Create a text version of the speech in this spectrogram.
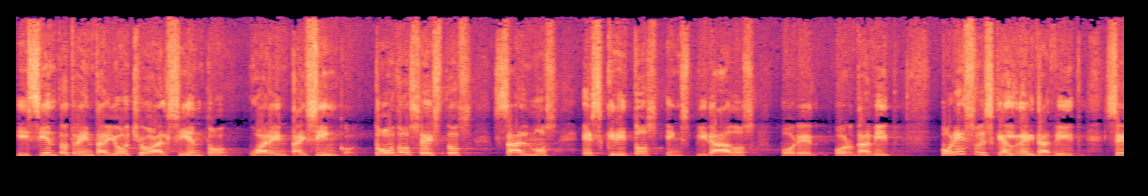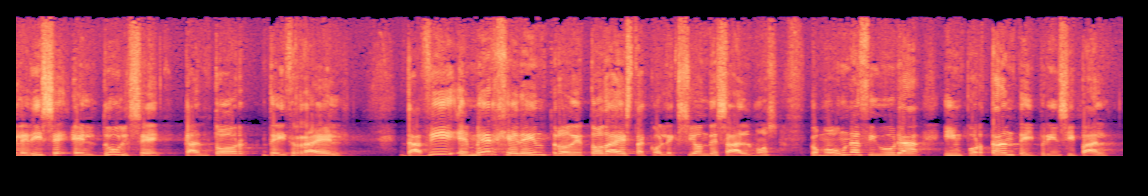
y 138 al 145. Todos estos salmos escritos, inspirados por, por David. Por eso es que al rey David se le dice el dulce cantor de Israel. David emerge dentro de toda esta colección de salmos como una figura importante y principal.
